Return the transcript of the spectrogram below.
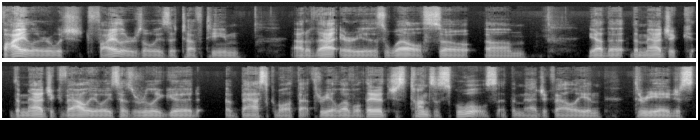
Filer, which Filer is always a tough team out of that area as well. So, um, yeah, the the Magic the Magic Valley always has really good uh, basketball at that 3A level. There's just tons of schools at the Magic Valley and 3A, just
